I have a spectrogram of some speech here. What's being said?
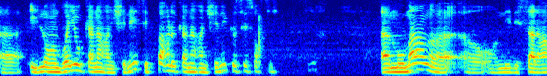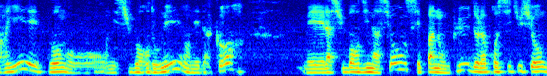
euh, ils l'ont envoyé au canard enchaîné. C'est par le canard enchaîné que c'est sorti. À un moment, euh, on est des salariés, bon, on est subordonné, on est d'accord, mais la subordination, c'est pas non plus de la prostitution.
